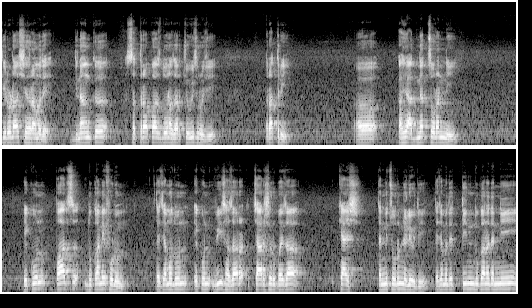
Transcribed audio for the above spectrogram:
तिरोडा शहरामध्ये दिनांक सतरा पाच दोन हजार चोवीस रोजी रात्री काही अज्ञात चोरांनी एकूण पाच दुकाने फोडून त्याच्यामधून एकूण वीस हजार चारशे रुपयाचा कॅश त्यांनी चोरून नेली होती. त्याच्यामध्ये तीन दुकानं त्यांनी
